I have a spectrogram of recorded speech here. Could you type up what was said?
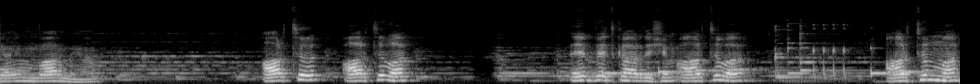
Yayın var mı ya? Artı, artı var. Evet kardeşim, artı var. Artım var.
